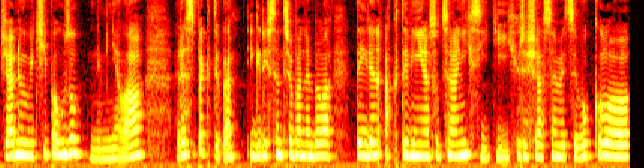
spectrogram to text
žádnou větší pauzu neměla, respektive, i když jsem třeba nebyla týden aktivní na sociálních sítích, řešila jsem věci okolo,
